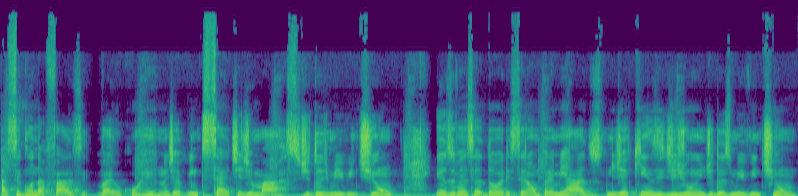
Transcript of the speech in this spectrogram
A segunda fase vai ocorrer no dia 27 de março de 2021 e os vencedores serão premiados no dia 15 de junho de 2021.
